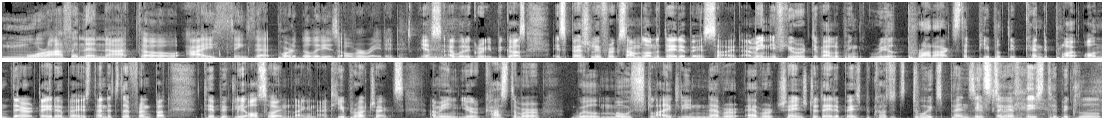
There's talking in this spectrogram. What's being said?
More often than not, though, I think that portability is overrated. Yes, I would agree because, especially for example, on the database side, I mean, if you're developing real products that people de- can deploy on their database, then it's different. But typically, also in like in IT projects, I mean, your customer will most likely never ever change the database because it's too expensive. It's they too- have these typical,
